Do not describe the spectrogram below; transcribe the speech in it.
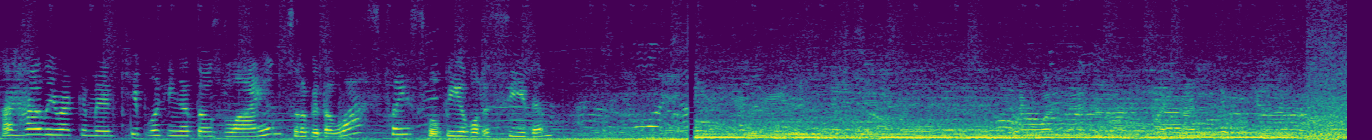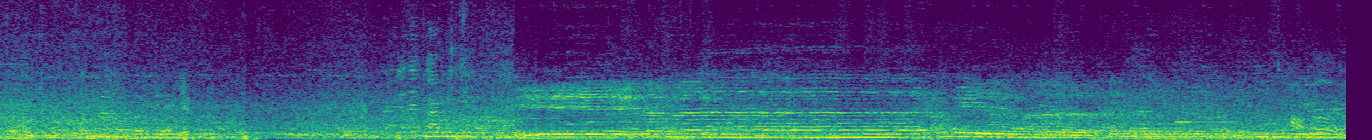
I highly recommend keep looking at those lions. It'll be the last place we'll be able to see them. 好饿啊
